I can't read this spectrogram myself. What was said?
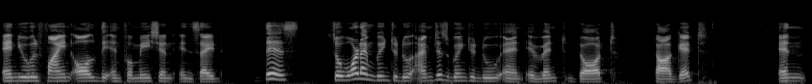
And you will find all the information inside this. So what I'm going to do I'm just going to do an event dot target and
